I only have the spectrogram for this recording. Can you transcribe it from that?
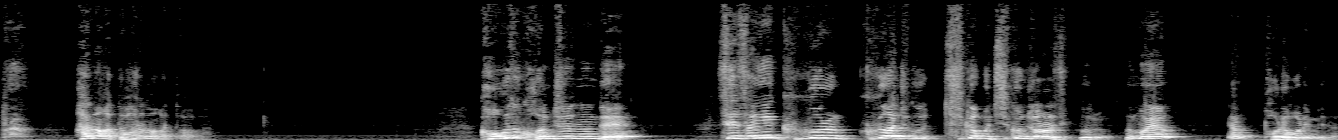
하루만 갔다 와, 하루만 갔다 와봐. 거기서 건져냈는데 세상에 그걸 그거 가지고 지가 뭐 지건 줄 알아 그걸 뭐예요? 그냥 버려버립니다.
